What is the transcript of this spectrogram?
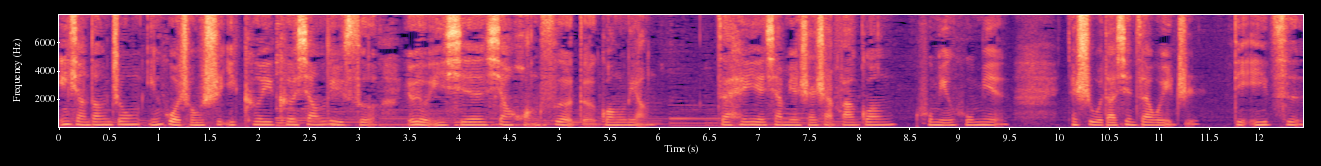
印象当中萤火虫是一颗一颗像绿色，又有一些像黄色的光亮，在黑夜下面闪闪发光，忽明忽灭。那是我到现在为止第一次，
